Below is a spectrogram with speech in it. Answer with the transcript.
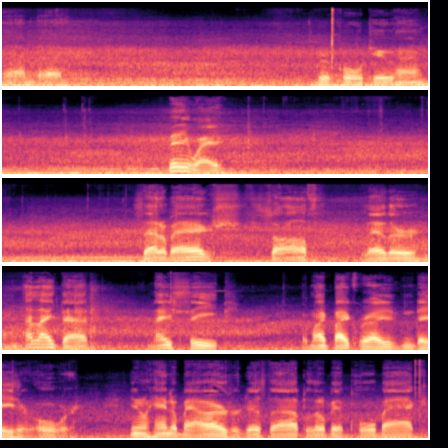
And uh, were cool too, huh? But anyway, saddlebags, soft, leather. I like that. Nice seat. But my bike riding days are over. You know, handlebars are just up, a little bit pull back.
